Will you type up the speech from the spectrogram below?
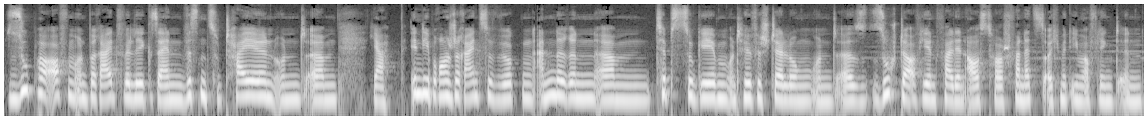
super offen und bereitwillig, sein Wissen zu teilen und ähm, ja, in die Branche reinzuwirken, anderen ähm, Tipps zu geben und Hilfestellungen und äh, sucht da auf jeden Fall den Austausch, vernetzt euch mit ihm auf LinkedIn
